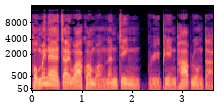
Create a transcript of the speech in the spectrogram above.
ผมไม่แน่ใจว่าความหวังนั้นจริง หรือเพียงภาพลวงตา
